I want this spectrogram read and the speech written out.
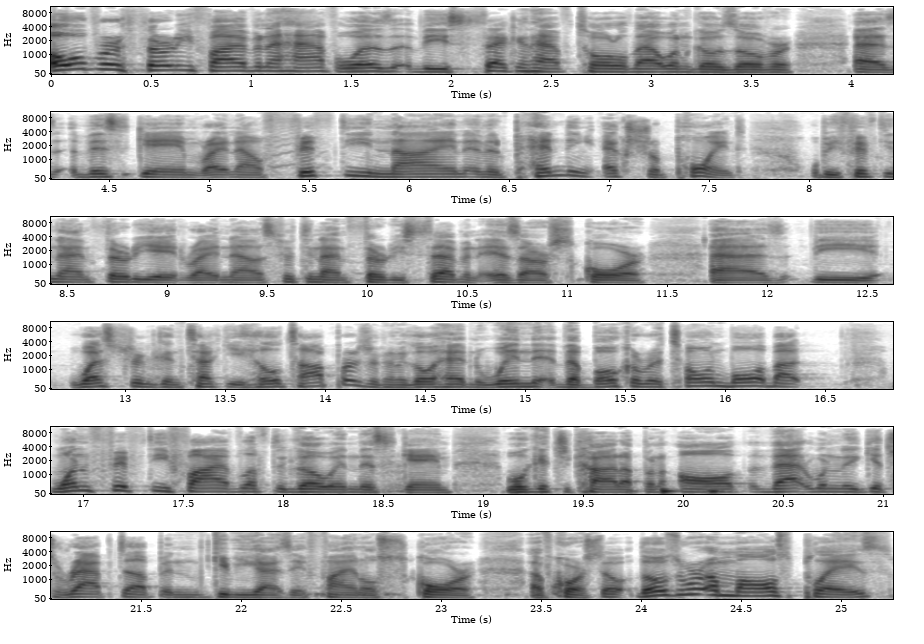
Over 35 and a half was the second half total. That one goes over as this game right now 59 and then pending extra point will be 59-38 right now. It's 59-37 is our score as the Western Kentucky Hilltoppers are going to go ahead and win the Boca Raton Bowl about 155 left to go in this game. We'll get you caught up on all that when it gets wrapped up and give you guys a final score, of course. So those were Amal's plays.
